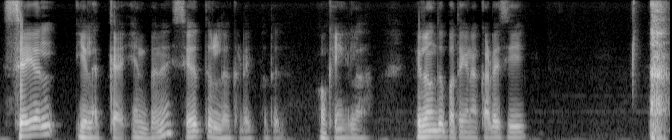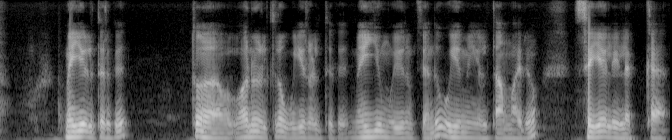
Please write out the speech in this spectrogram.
செயல் இலக்க என்பது சேர்த்துல கிடைப்பது. ஓகேங்களா? இதில் வந்து பார்த்தீங்கன்னா கடைசி மெய்யெழுத்திற்கு இருக்குது வரும் எழுத்தில் உயிர் எழுத்துக்கு மெய்யும் உயிரும் சேர்ந்து உயிர்மை எழுத்தா மாறிடும். செயல் இலக்க.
